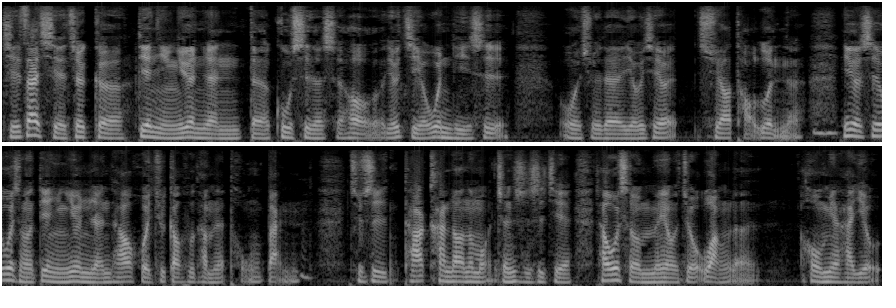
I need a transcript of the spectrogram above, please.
其实，在写这个电影院人的故事的时候，有几个问题是。我觉得有一些需要讨论的，一个是为什么电影院人他要回去告诉他们的同伴，就是他看到那么真实世界，他为什么没有就忘了？后面还有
